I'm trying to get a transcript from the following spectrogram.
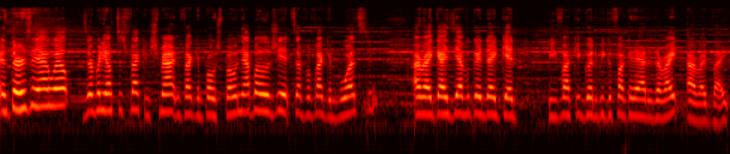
And Thursday I will. Because everybody else is fucking schmat and fucking postpone that bullshit except for fucking Boston. Alright guys, you have a good night, kid. Be fucking good. Be good fucking at it, alright? Alright, bye.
